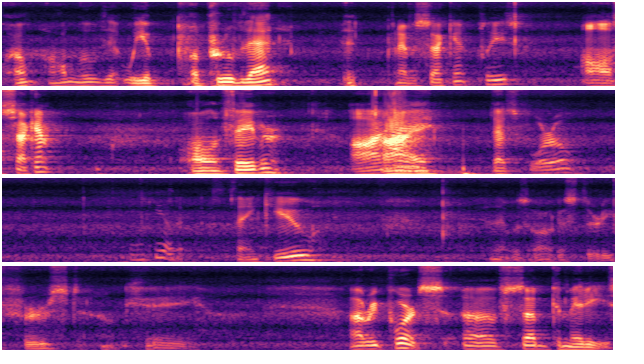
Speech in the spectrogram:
Well, I'll move that we approve that. Can I have a second, please? All second. All in favor? Aye. That's four oh. Thank you. Thank you. And that was August thirty-first, okay. Uh, reports of subcommittees.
